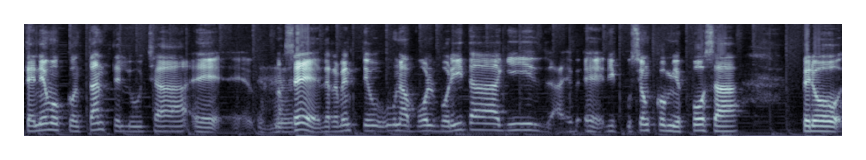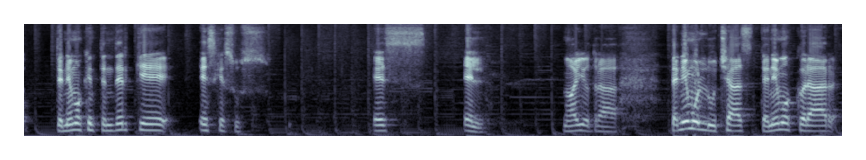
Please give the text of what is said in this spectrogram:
tenemos constante lucha, eh, eh, no sé, de repente una polvorita aquí, eh, eh, discusión con mi esposa, pero tenemos que entender que es Jesús, es Él, no hay otra. Tenemos luchas, tenemos que orar,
